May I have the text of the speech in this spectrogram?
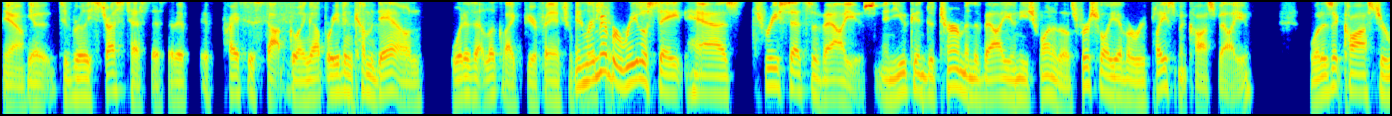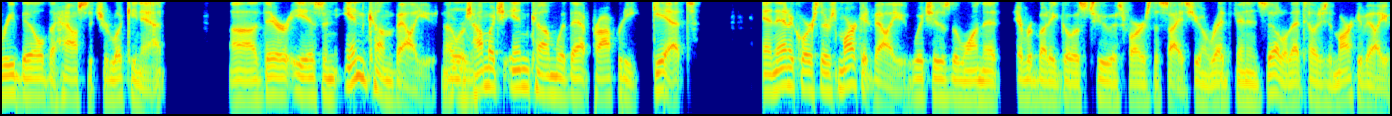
yeah You know, to really stress test this. That if, if prices stop going up or even come down, what does that look like for your financial? And remember, real estate has three sets of values, and you can determine the value in each one of those. First of all, you have a replacement cost value. What does it cost to rebuild the house that you're looking at? Uh, there is an income value. In other words, Mm. how much income would that property get? And then, of course, there's market value, which is the one that everybody goes to as far as the sites. You know, Redfin and Zillow, that tells you the market value.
